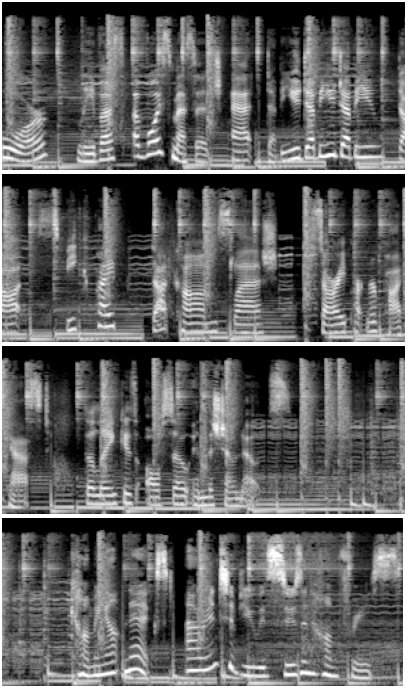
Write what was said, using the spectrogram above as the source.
or leave us a voice message at www.speakpipe.com slash sorrypartnerpodcast. The link is also in the show notes. Coming up next, our interview with Susan Humphries.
